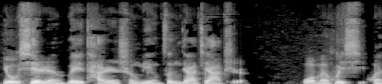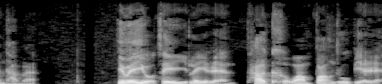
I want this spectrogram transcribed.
有些人为他人生命增加价值。我们会喜欢他们，因为有这一类人，他渴望帮助别人，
